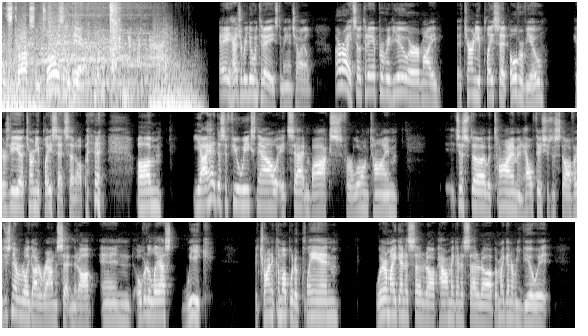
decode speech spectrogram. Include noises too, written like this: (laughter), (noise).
Let's talk some toys in here. (laughs) Hey, how's everybody doing today? It's the man child. All right, so today up for review or my Eternia playset overview. Here's the Eternia playset setup. (laughs) um, yeah, I had this a few weeks now. It sat in box for a long time. Just uh, with time and health issues and stuff, I just never really got around to setting it up. And over the last week, been trying to come up with a plan. Where am I going to set it up? How am I going to set it up? Am I going to review it?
